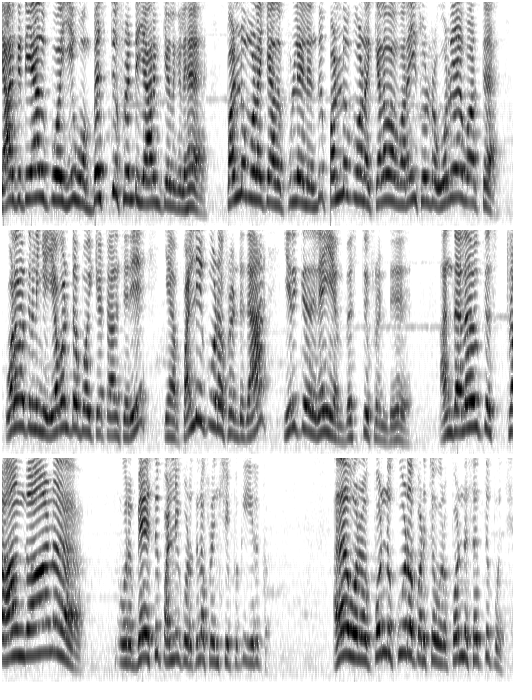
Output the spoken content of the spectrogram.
யார்கிட்டையாவது போய் உன் பெஸ்ட்டு ஃப்ரெண்டு யாருன்னு கேளுங்களே. பல்லு முளைக்காத பிள்ளையிலேருந்து பல்லு போன கிழவன் வரையும் சொல்கிற ஒரே வார்த்தை. உலகத்தில் நீங்கள் எவன்கிட்ட போய் கேட்டாலும் சரி என் பள்ளிக்கூட ஃப்ரெண்டு தான் இருக்கிறதுல என் பெஸ்ட்டு ஃப்ரெண்டு அந்த அளவுக்கு ஸ்ட்ராங்கான ஒரு பேஸு பள்ளிக்கூடத்தில் ஃப்ரெண்ட்ஷிப்புக்கு இருக்கும். அதாவது ஒரு பொண்ணு கூட படித்த ஒரு பொண்ணு செத்து போச்சு.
